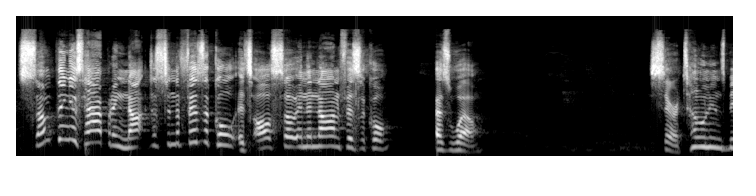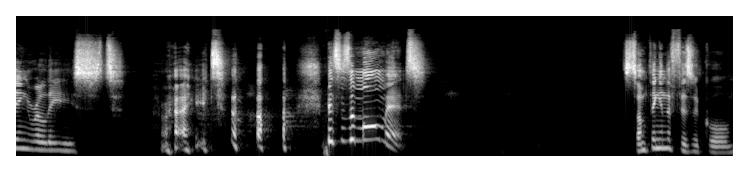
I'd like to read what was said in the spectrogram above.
Something is happening not just in the physical, it's also in the non physical as well. Serotonin's being released, right? this is a moment something in the physical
